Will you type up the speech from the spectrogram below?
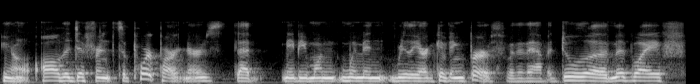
you know all the different support partners that maybe when women really are giving birth, whether they have a doula, a midwife,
